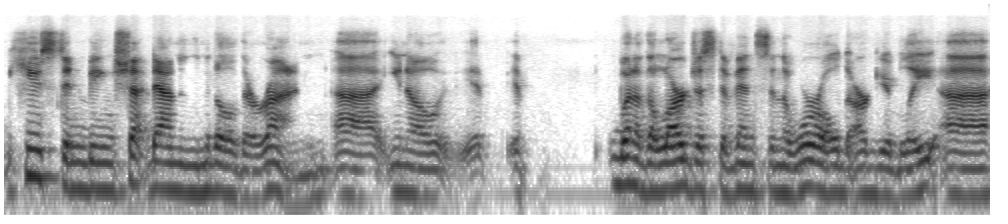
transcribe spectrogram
Houston being shut down in the middle of their run, uh, you know, if, if one of the largest events in the world, arguably, uh,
